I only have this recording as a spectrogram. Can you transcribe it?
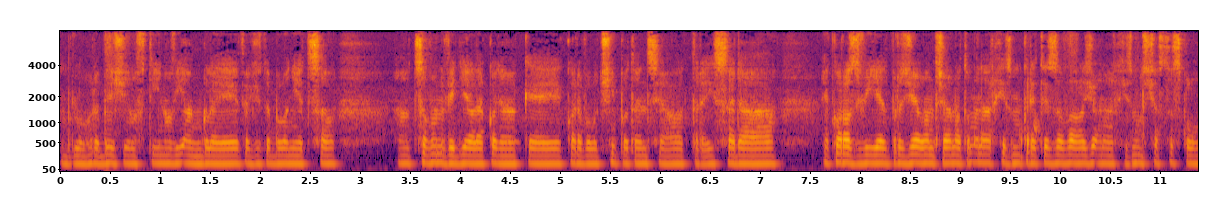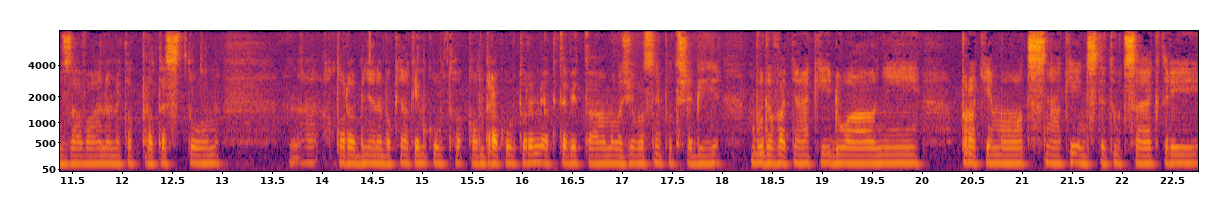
nebo dlouhodobě žil v té Nové Anglii, takže to bylo něco, eh, co on viděl jako nějaký jako revoluční potenciál, který se dá jako rozvíjet, protože on třeba na tom anarchismu kritizoval, že anarchismus často sklouzává jenom jako k protestům, a podobně, nebo k nějakým kultu, kontrakulturním aktivitám, ale že vlastně potřebí budovat nějaký duální protimoc, nějaké instituce, které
